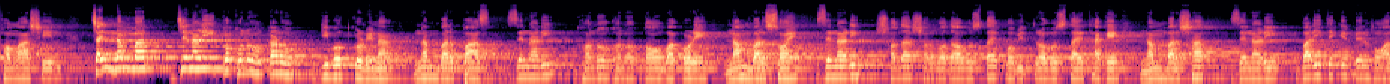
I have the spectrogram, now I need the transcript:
ক্ষমাশীল। চার নাম্বার, যে নারী কখনো কারও গিবত করে না। নাম্বার পাঁচ, যে নারী ঘন ঘন তওবা করে। নাম্বার ছয়, যে নারী সদা সর্বদা অবস্থায়, পবিত্র অবস্থায় থাকে। নাম্বার সাত, যে নারী বাড়ি থেকে বের হওয়ার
